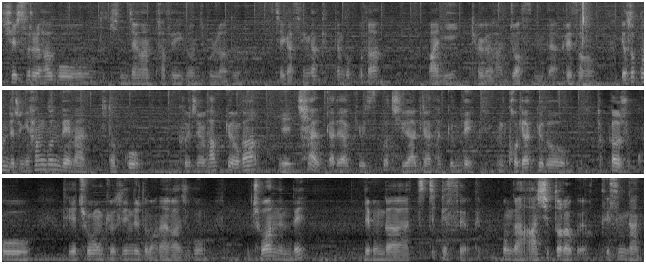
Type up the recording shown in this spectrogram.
실수를 하고 또 긴장한 탓에 그런지 몰라도 제가 생각했던 것보다 많이 결과가 안 좋았습니다. 그래서 여섯 군데 중에 한 군데만 붙었고 그중 학교가 이제 차의과대학교 스포츠의학이라는 학교인데 거기 학교도 학과도 좋고 되게 좋은 교수님들도 많아가지고 좋았는데 이제 뭔가 찝찝했어요. 그- 뭔가 아쉽더라고요. 그 순간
